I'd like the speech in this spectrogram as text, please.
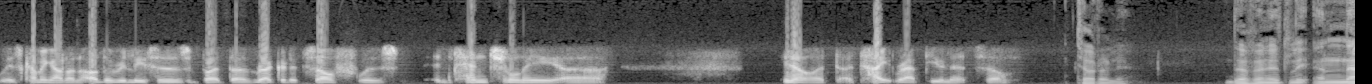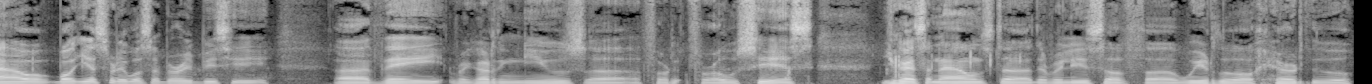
is coming out on other releases, but the record itself was intentionally, uh, you know, a, a tight wrapped unit. So Totally, definitely. And now, well, yesterday was a very busy uh, day regarding news uh, for for Osees. You guys announced uh, the release of uh, Weirdo Hairdo,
